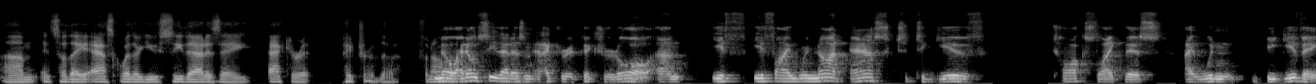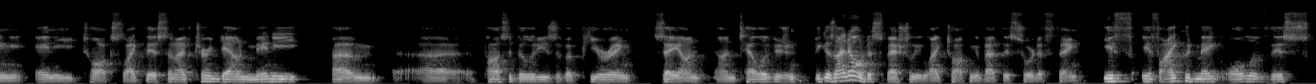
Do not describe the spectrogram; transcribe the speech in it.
Um, and so they ask whether you see that as a accurate picture of the phenomenon. No, I don't see that as an accurate picture at all. Um, if if I were not asked to give talks like this, I wouldn't be giving any talks like this. And I've turned down many um, uh, possibilities of appearing, say, on on television, because I don't especially like talking about this sort of thing. If if I could make all of this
